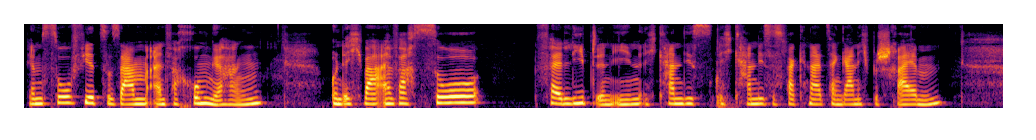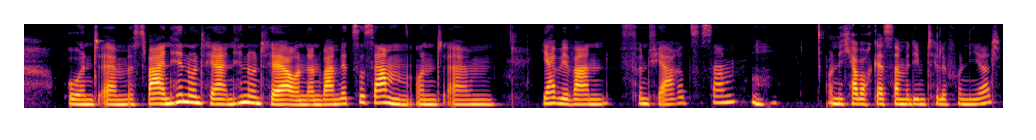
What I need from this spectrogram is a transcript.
wir haben so viel zusammen einfach rumgehangen. Und ich war einfach so verliebt in ihn. Ich kann, dies, ich kann dieses Verknalltsein gar nicht beschreiben. Und ähm, es war ein Hin und Her, ein Hin und Her. Und dann waren wir zusammen. Und ähm, ja, wir waren fünf Jahre zusammen. Mhm. Und ich habe auch gestern mit ihm telefoniert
